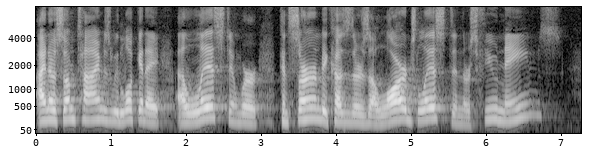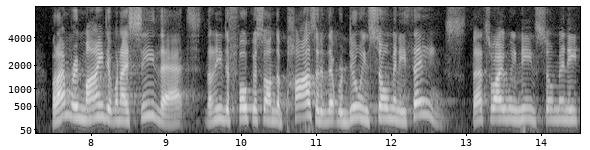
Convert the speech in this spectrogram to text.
I know sometimes we look at a, a list and we're concerned because there's a large list and there's few names. But I'm reminded when I see that that I need to focus on the positive that we're doing so many things. That's why we need so many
